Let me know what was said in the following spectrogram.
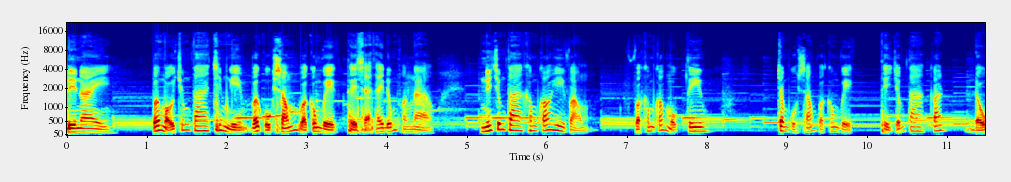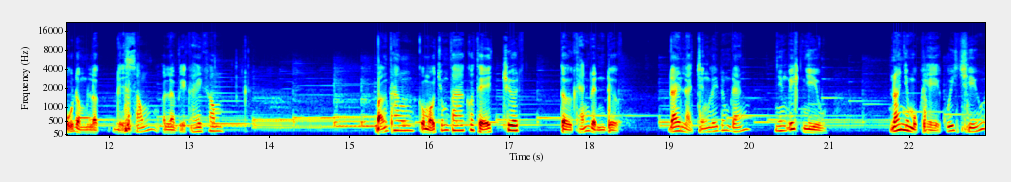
Điều này với mỗi chúng ta chiêm nghiệm với cuộc sống và công việc thì sẽ thấy đúng phần nào. Nếu chúng ta không có hy vọng và không có mục tiêu trong cuộc sống và công việc thì chúng ta có đủ động lực để sống và làm việc hay không? Bản thân của mỗi chúng ta có thể chưa tự khẳng định được đây là chân lý đúng đắn, nhưng ít nhiều nó như một hệ quý chiếu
